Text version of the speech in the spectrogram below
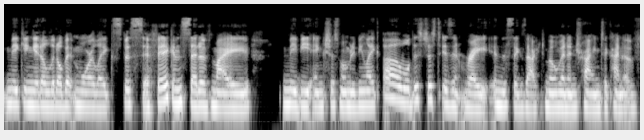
making it a little bit more like specific instead of my maybe anxious moment of being like, oh, well, this just isn't right in this exact moment and trying to kind of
